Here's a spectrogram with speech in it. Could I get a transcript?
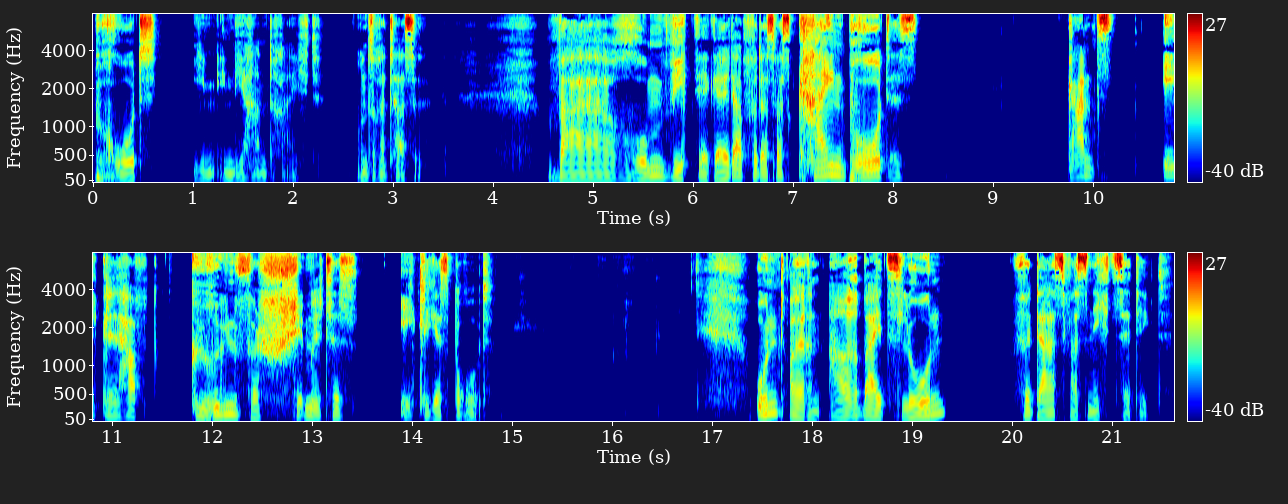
Brot ihm in die Hand reicht, unserer Tasse. Warum wiegt er Geld ab für das, was kein Brot ist? Ganz ekelhaft grün verschimmeltes, ekliges Brot. Und euren Arbeitslohn für das, was nicht sättigt.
